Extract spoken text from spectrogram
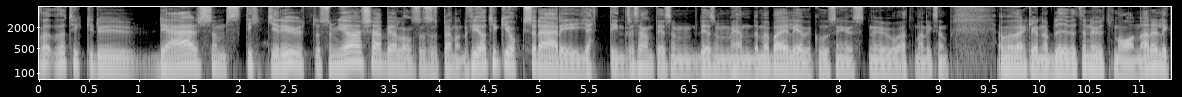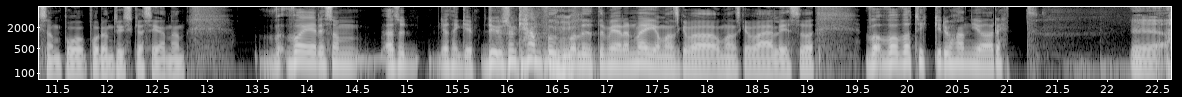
Vad, vad tycker du det är som sticker ut och som gör Xabi Alonso så spännande? För jag tycker också det här är jätteintressant det som, det som händer med Bayer Leverkusen just nu och att man liksom, ja, men verkligen har blivit en utmanare liksom på, på den tyska scenen. V vad är det som, alltså, jag tänker, du som kan fotboll lite mer än mig om man ska vara, om man ska vara ärlig, så vad, vad, vad tycker du han gör rätt? Eh,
